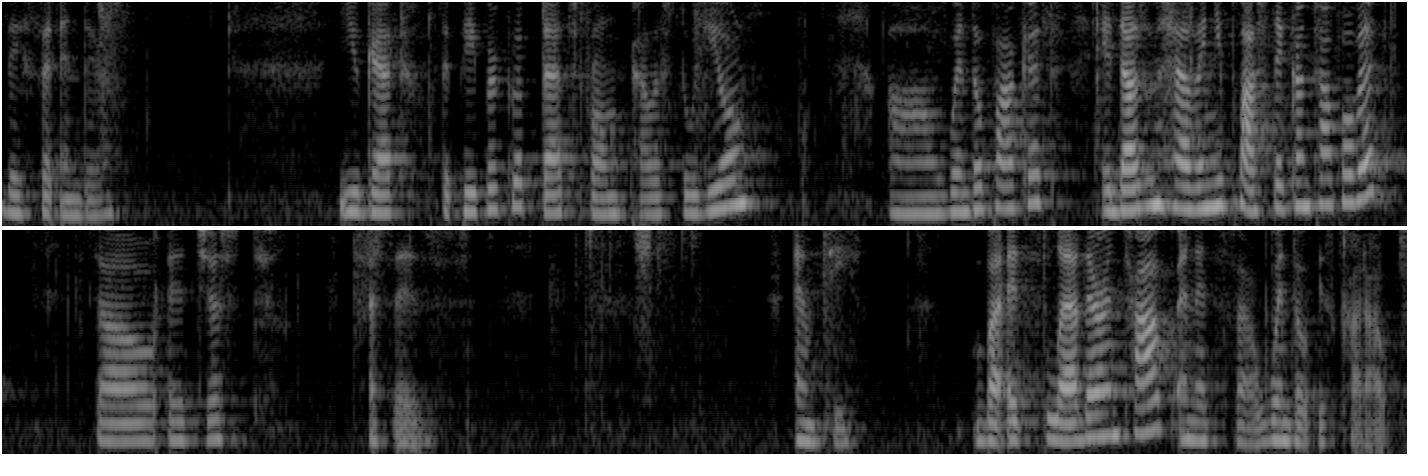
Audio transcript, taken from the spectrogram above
they fit in there. You get the paper clip, that's from Pelle Studio. Uh, window pocket. It doesn't have any plastic on top of it. So it just as is empty. But it's leather on top and its uh, window is cut out.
